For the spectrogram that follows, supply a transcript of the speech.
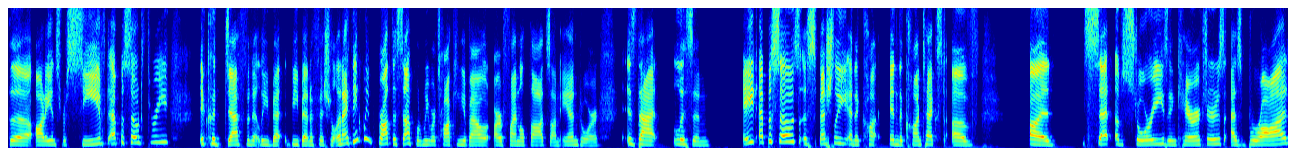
the audience received episode three, it could definitely be, be beneficial. And I think we brought this up when we were talking about our final thoughts on Andor is that listen, eight episodes, especially in a con- in the context of a set of stories and characters as broad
